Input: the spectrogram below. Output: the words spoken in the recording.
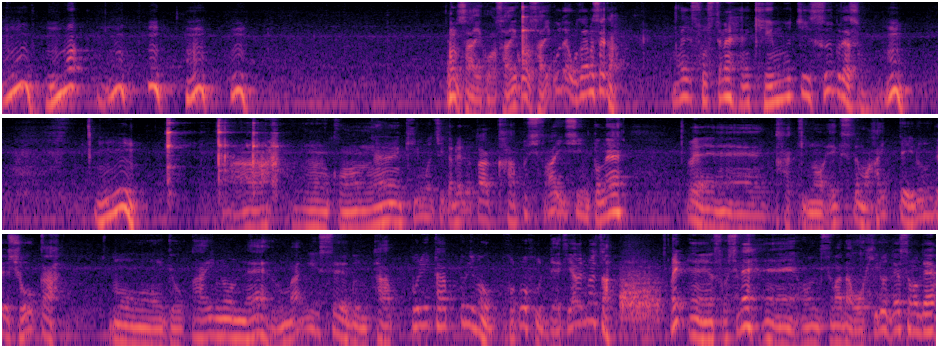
うん。うまっうん。うん。うん。うん。最高最高最高でございませんか。はい、そしてね、キムチスープです。うん。うん。ああ、うん、このね、キムチが出たカプサイシンとね、えー、牡蠣のエキスでも入っているんでしょうか。もう魚介のね、うまみ成分たっぷりたっぷりのポトフ出来上がりました。はい、えー、そしてね、えー、本日まだお昼ですので、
